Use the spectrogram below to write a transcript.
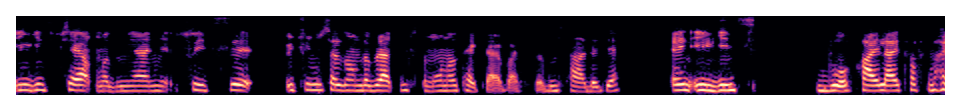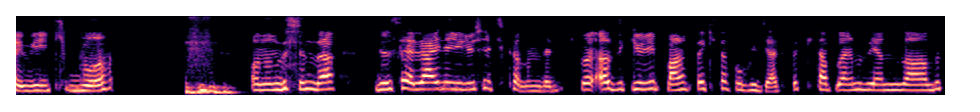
ilginç bir şey yapmadım. Yani Suits'i 3. sezonda bırakmıştım. Ona tekrar başladım sadece. En ilginç bu. Highlight of my week bu. Onun dışında dün Serra ile yürüyüşe çıkalım dedik. Böyle azıcık yürüyüp bankta kitap okuyacaktık. Kitaplarımızı yanımıza aldık.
